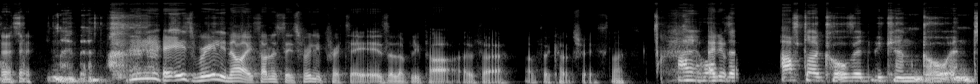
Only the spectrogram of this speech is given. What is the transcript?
or something like that. it is really nice. Honestly, it's really pretty. It is a lovely part of uh, of the country. It's nice. I hope Any- that after COVID we can go and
